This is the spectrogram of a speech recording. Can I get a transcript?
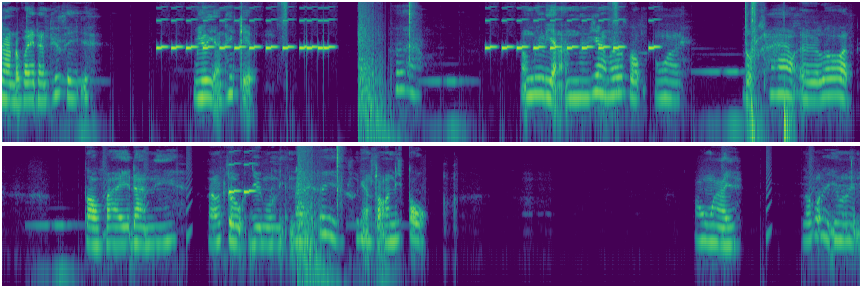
ด่านต่อไปด่านที่สี่มีเหรียญให้เก็บเอ้อเอามีเหรียญอันนึงที่ทำให้เราตกลงมาโดดข้ามเออรอด ต่อไปด่านนี้ เราจะยืนบนเหรียญได้ เฮ้ยเหรียญสองอันนี้ตก เอาใหม่ แล้วก็ยืนเหรียญ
